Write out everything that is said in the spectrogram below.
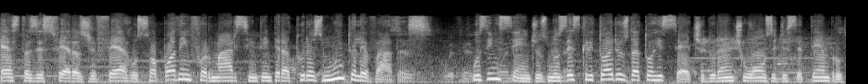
Estas esferas de ferro só podem formar-se em temperaturas muito elevadas. Os incêndios nos escritórios da Torre 7 durante o 11 de setembro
